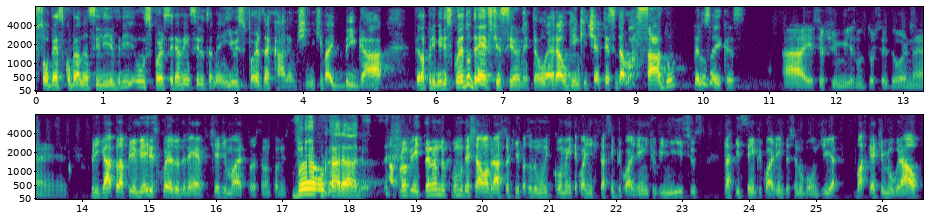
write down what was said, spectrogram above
soubesse cobrar lance livre, o Spurs teria vencido também. E o Spurs, né, cara, é um time que vai brigar pela primeira escolha do draft esse ano. Então era alguém que tinha que ter sido amassado pelos Lakers. Ah, esse otimismo do torcedor, né? Brigar pela primeira escolha do draft é demais para o San Antonio. Vamos, caralho! Aproveitando, vamos deixar um abraço aqui para todo mundo que comenta com a gente, que está sempre com a gente. O Vinícius está aqui sempre com a gente, deixando um bom dia. O Basquete Mil Grau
